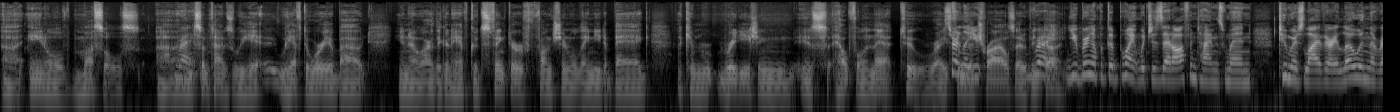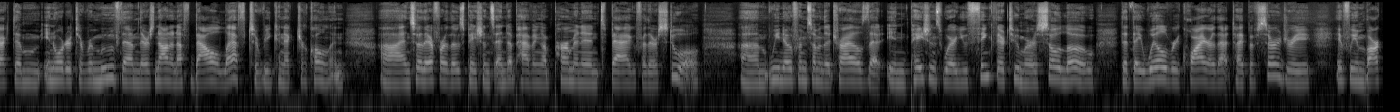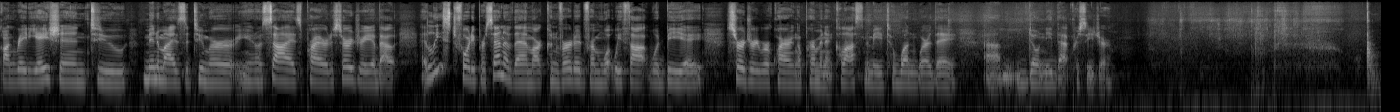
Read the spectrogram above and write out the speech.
uh, anal muscles. Uh, right. And sometimes we ha- we have to worry about, you know, are they going to have good sphincter function? Will they need a bag? Uh, can radiation is helpful in that too, right? Certainly, From the you, trials that have been right. done. You bring up a good point, which is that oftentimes when tumors lie very low in the rectum, in order to remove them, there's not enough bowel left to reconnect your colon, uh, and so therefore those patients end up having a permanent bag for their stool. Um, we know from some of the trials that in patients where you think their tumor is so low that they will require that type of surgery, if we embark on radiation to minimize the tumor you know, size prior to surgery, about at least 40% of them are converted from what we thought would be a surgery requiring a permanent colostomy to one where they um, don't need that procedure.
